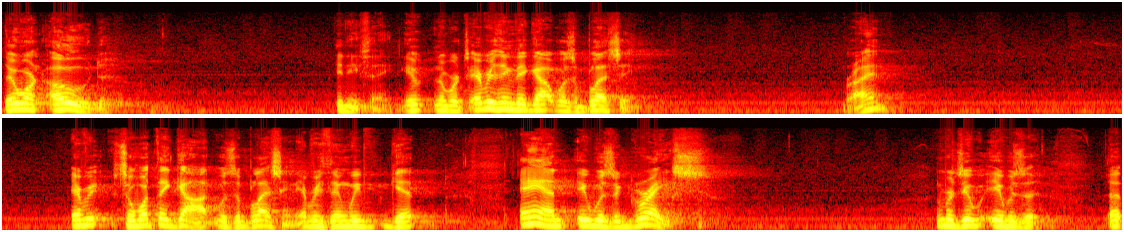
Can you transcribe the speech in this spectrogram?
they weren't owed anything. In other words, everything they got was a blessing, right? Every, so what they got was a blessing, everything we get, and it was a grace. In other words, it, it was a, a,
